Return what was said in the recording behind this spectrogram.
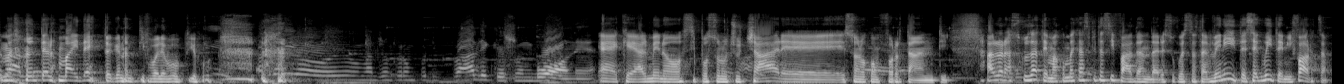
Ma non te l'ho mai detto che non ti volevo più. Allora io, io mangio ancora un po' di palle che sono buone. Eh, che almeno si possono ciucciare e sono confortanti. Allora, scusate, ma come caspita si fa ad andare su questa strada? Venite, seguitemi, forza.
